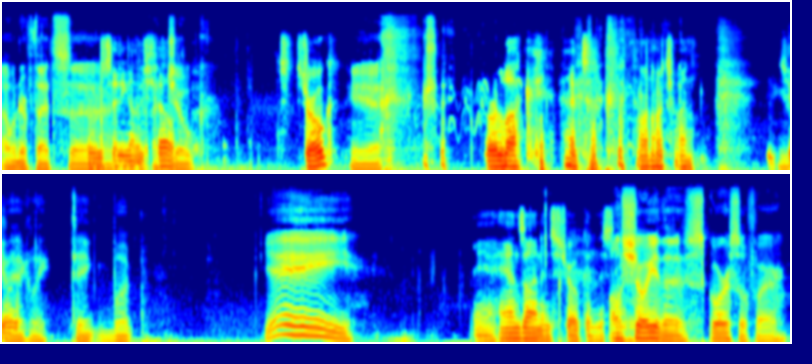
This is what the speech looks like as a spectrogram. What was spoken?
I wonder if that's uh, was sitting on the a shelf. joke. Stroke Yeah, or luck? I don't know which one. Exactly. Take book. Yay! Yeah, hands-on and stroke in this. I'll show you the score so far.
